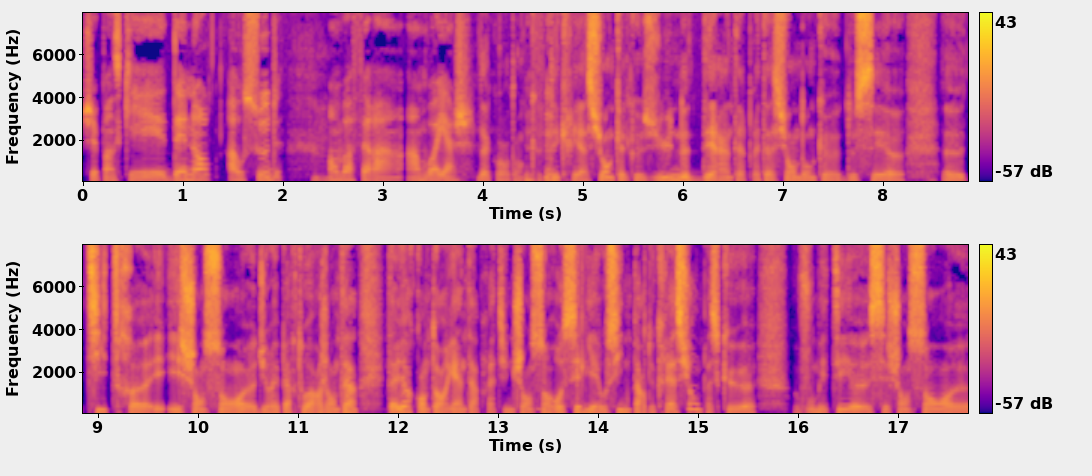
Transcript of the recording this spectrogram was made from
je pense que de nord au sud, on va faire un, un voyage. D'accord, donc des créations, quelques-unes, des réinterprétations donc euh, de ces euh, euh, titres et, et chansons euh, du répertoire argentin. D'ailleurs, quand on réinterprète une chanson, Rossel, il y a aussi une part de création parce que euh, vous mettez ces chansons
